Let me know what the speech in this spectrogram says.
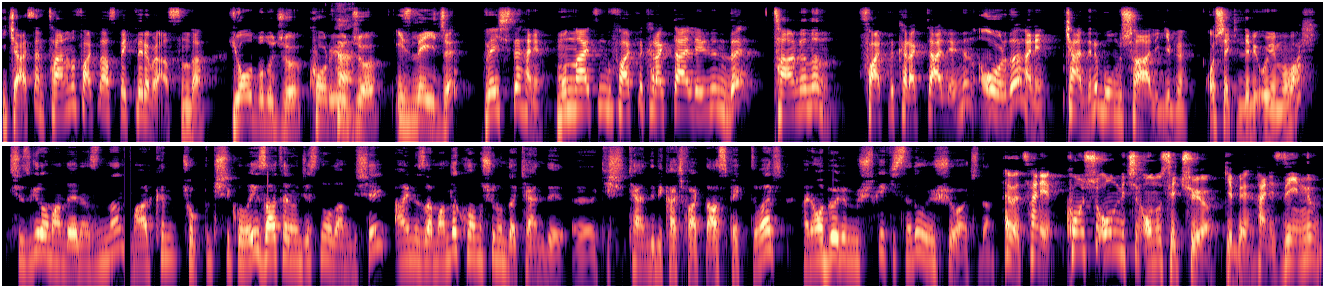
hikayesi. Hani Tanrı'nın farklı aspektleri var aslında. Yol bulucu, koruyucu, izleyici. Ve işte hani Moon Knight'ın bu farklı karakterlerinin de Tanrı'nın farklı karakterlerinin orada hani kendini bulmuş hali gibi. O şekilde bir uyumu var. Çizgi romanda en azından Mark'ın çoklu kişilik olayı zaten öncesinde olan bir şey. Aynı zamanda komşunun da kendi e, kişi kendi birkaç farklı aspekti var. Hani o bölünmüşlük ikisine de uyuşuyor o açıdan. Evet hani komşu onun için onu seçiyor gibi. Hani zihni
